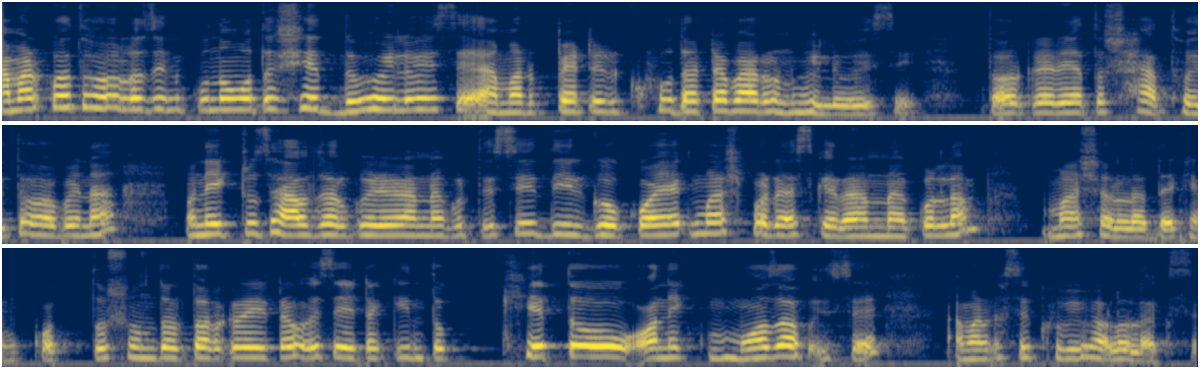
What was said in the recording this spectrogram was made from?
আমার কথা হলো যে, কোনো মতো সেদ্ধ হইলে হয়েছে, আমার পেটের ক্ষুধাটা বারণ হইলে হয়েছে। তরকারি এত স্বাদ হইতে হবে না। মানে একটু ঝাল ঝাল করে রান্না করতেছি। দীর্ঘ কয়েক মাস পরে আজকে রান্না করলাম। মাশাল্লাহ দেখেন কত সুন্দর তরকারি এটা হয়েছে। এটা কিন্তু খেতেও অনেক মজা হয়েছে আমার কাছে খুবই ভালো লাগছে।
